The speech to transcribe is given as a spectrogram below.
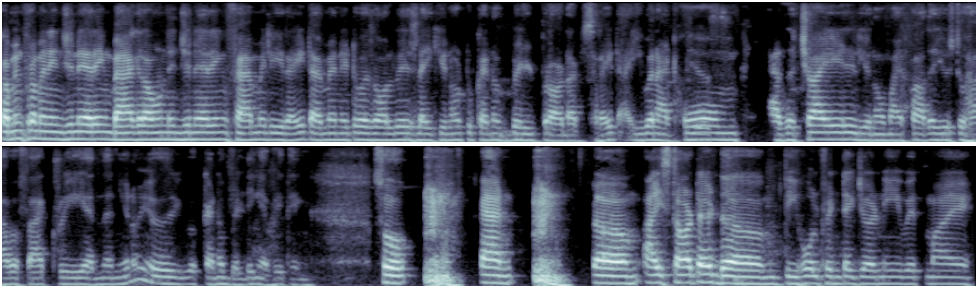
coming from an engineering background, engineering family, right? I mean, it was always like, you know, to kind of build products, right? Even at Yes. home as a child, you know, my father used to have a factory and then, you know, you, you were kind of building everything. So, and um, I started um, the whole fintech journey with my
